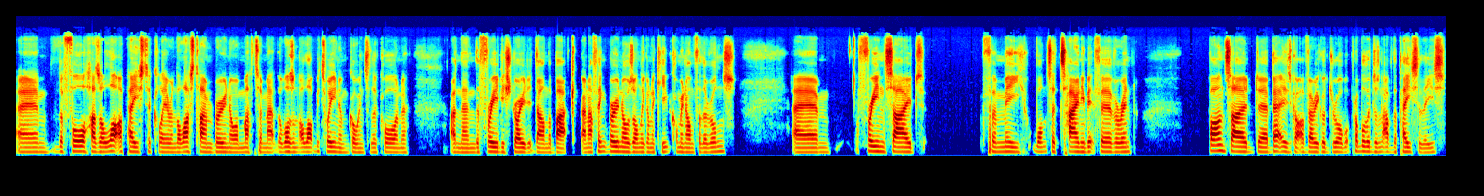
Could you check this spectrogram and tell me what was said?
Um, the four has a lot of pace to clear, and the last time Bruno and Mata met, there wasn't a lot between them going to the corner, and then the three destroyed it down the back. And I think Bruno's only going to keep coming on for the runs. Um, free inside, for me, wants a tiny bit further in. Barnside uh, Betty's got a very good draw, but probably doesn't have the pace of these.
